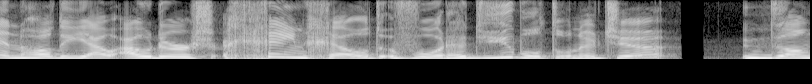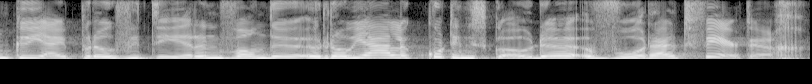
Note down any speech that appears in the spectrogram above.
En hadden jouw ouders geen geld voor het jubeltonnetje? Dan kun jij profiteren van de royale kortingscode vooruit 40.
